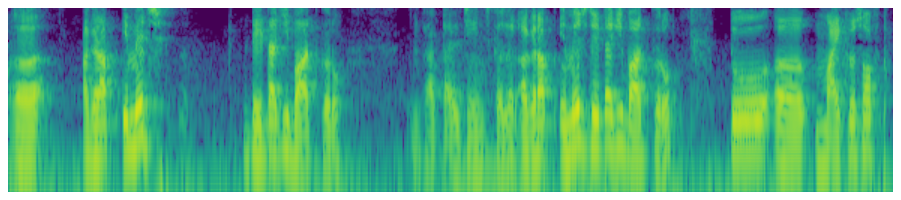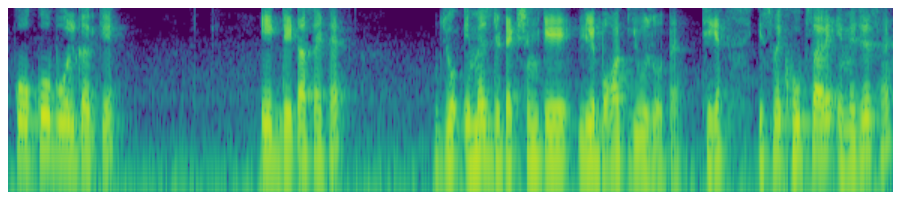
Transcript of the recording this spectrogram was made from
अगर आप इमेज डेटा की बात करो इनफैक्ट आई चेंज कलर अगर आप इमेज डेटा की बात करो तो माइक्रोसॉफ्ट कोको बोल करके एक डेटा सेट है, जो इमेज डिटेक्शन के लिए बहुत यूज़ होता है, ठीक है? इसमें खूब सारे इमेजेस हैं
